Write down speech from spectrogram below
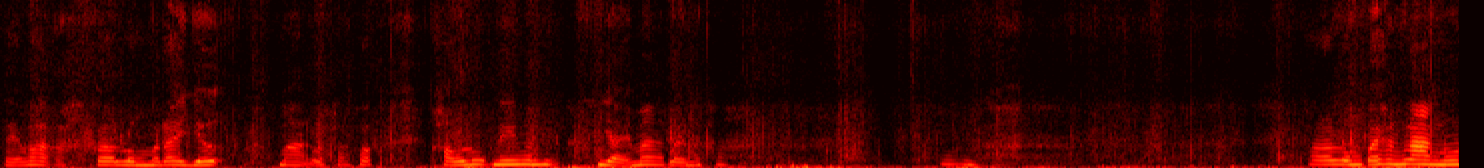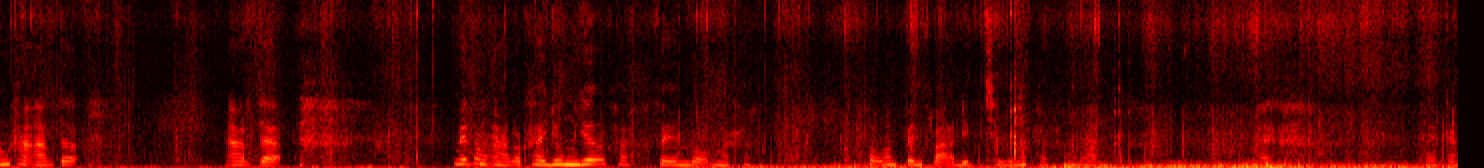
แต่ว่าก็ลงมาได้เยอะ มากแล้วค่ะ เพราะเขาลูกนี้มันใหญ่มากเลยนะคะ ถ้าเราลงไปข้างล่างนู้นค่ะ อาจจะอาจจะไม่ต้องอาจหรอกค่ะยุงเยอะค่ะแฟนบอกนะคะ เพราะมันเป็นป่าดิบชื้นนะคะข้างล่างไปค่ะไปกัน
